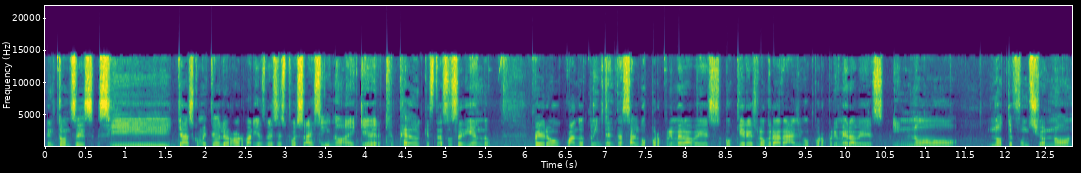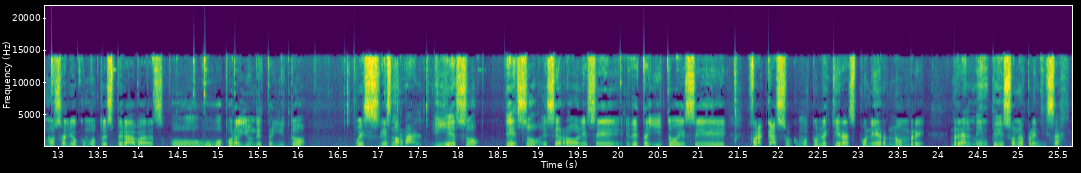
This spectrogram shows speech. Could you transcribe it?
Entonces, si ya has cometido el error varias veces, pues ahí sí, ¿no? Hay que ver qué pedo que está sucediendo. Pero cuando tú intentas algo por primera vez o quieres lograr algo por primera vez y no, no te funcionó, no salió como tú esperabas o hubo por ahí un detallito, pues es normal. Y eso eso, ese error, ese detallito, ese fracaso, como tú le quieras poner nombre, realmente es un aprendizaje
